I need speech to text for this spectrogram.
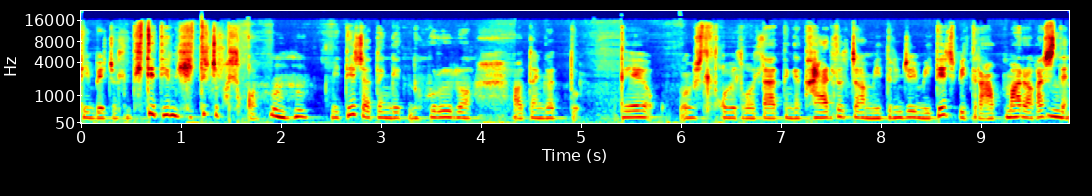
Тийм байж болно. Гэтэ тэр нь хитэрч болохгүй. Мэдээж одоо ингээд нөхрөөрөө одоо ингээд тэ уушлалт гуйлгуулад ингээд хайрлуулж байгаа мэдрэмжээ мэдээж бид нар авмаар байгаа штэ.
